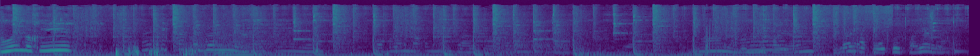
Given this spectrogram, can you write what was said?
Oh, laki. Yan, naputol pa yan. ah.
